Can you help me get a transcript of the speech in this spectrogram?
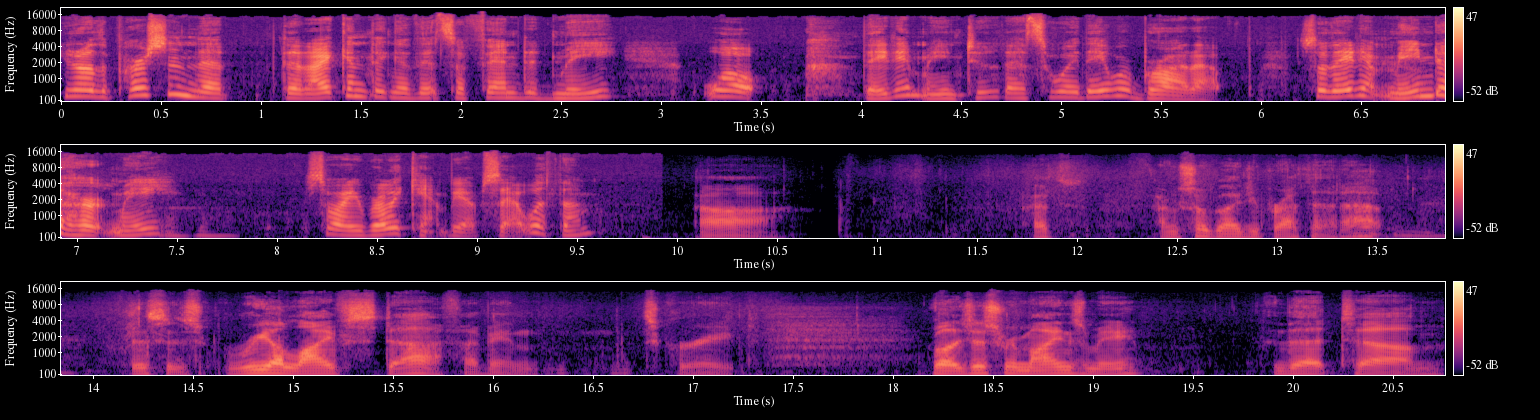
you know, the person that, that I can think of that's offended me, well, they didn't mean to. That's the way they were brought up. So they didn't mean to hurt me. Mm-hmm. So I really can't be upset with them. Ah. That's I'm so glad you brought that up. Mm. This is real life stuff. I mean, it's great. Well, it just reminds me that um,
